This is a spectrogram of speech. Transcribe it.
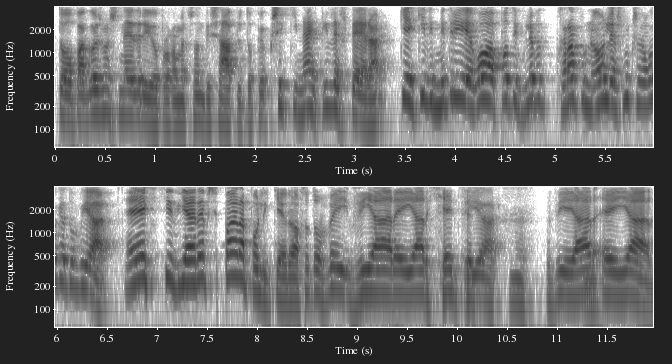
το Παγκόσμιο Συνέδριο Προγραμματιστών της Apple, το οποίο ξεκινάει τη Δευτέρα. Και εκεί Δημήτρη, εγώ από ό,τι βλέπω, γράφουν όλοι, ας πούμε, ξέρω εγώ για το VR. Έχει και διαρρεύσει πάρα πολύ καιρό αυτό το VR, AR headset. VR, ναι. VR, AR.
